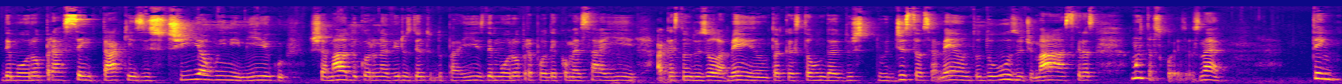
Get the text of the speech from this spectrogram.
demorou para aceitar que existia um inimigo chamado coronavírus dentro do país? Demorou para poder começar aí a questão do isolamento, a questão da, do, do distanciamento, do uso de máscaras, muitas coisas, né? Tem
